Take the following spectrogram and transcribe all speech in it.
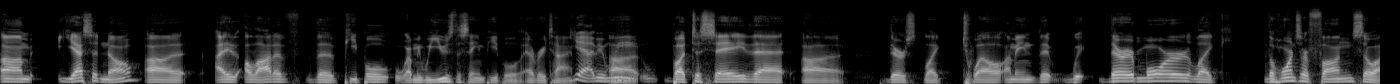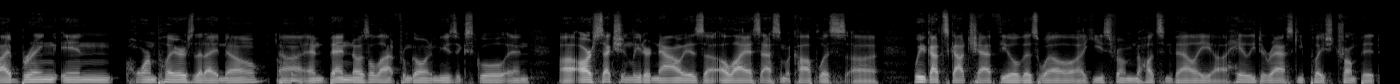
Um, yes and no. Uh, I a lot of the people. I mean, we use the same people every time. Yeah, I mean, we- Uh, but to say that uh, there's like twelve. I mean, that we, there are more like the horns are fun. So I bring in horn players that I know, uh, and Ben knows a lot from going to music school. And uh, our section leader now is uh, Elias Asimakopoulos. Uh, We've got Scott Chatfield as well. Uh, he's from the Hudson Valley. Uh, Haley Duraski plays trumpet.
